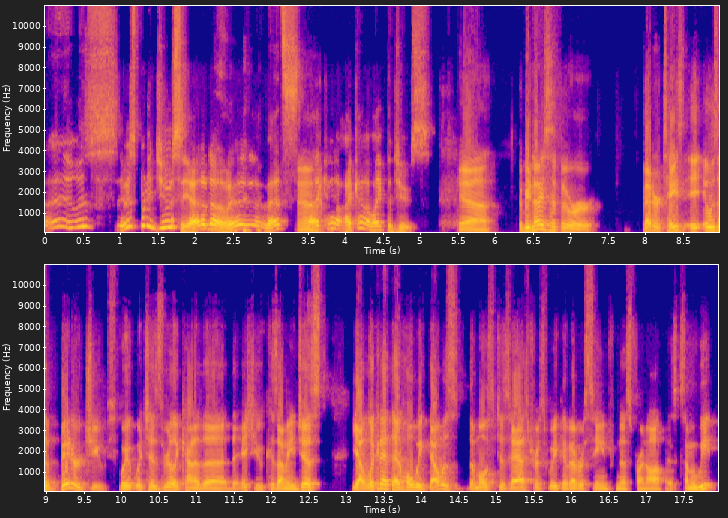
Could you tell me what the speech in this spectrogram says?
Uh, it was it was pretty juicy. I don't know. That's yeah. I kind of I kind of like the juice. Yeah, it'd be nice if it were better taste. It, it was a bitter juice, which is really kind of the the issue. Because I mean, just yeah, looking at that whole week, that was the most disastrous week I've ever seen from this front office. Because I mean, we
